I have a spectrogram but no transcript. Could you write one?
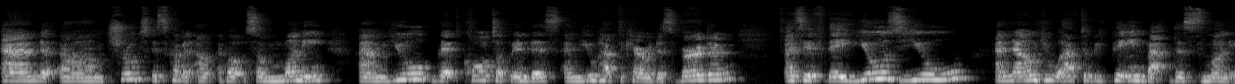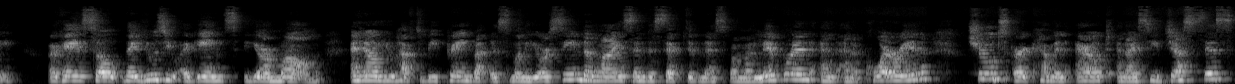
and um, truth is coming out about some money, um, you get caught up in this and you have to carry this burden as if they use you and now you have to be paying back this money. Okay, so they use you against your mom and now you have to be paying back this money. You're seeing the lies and deceptiveness from a Libran and an Aquarian. Truths are coming out and I see justice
